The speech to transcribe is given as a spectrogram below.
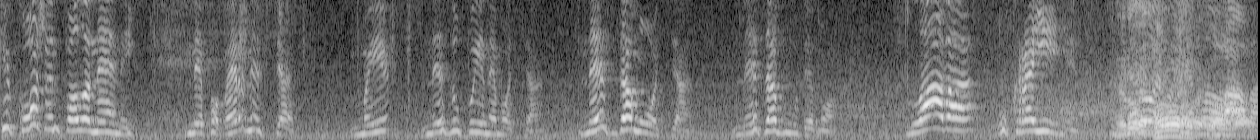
Поки кожен полонений не повернеться, ми не зупинимося, не здамося, не забудемо. Слава Україні! Героям! Слава!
